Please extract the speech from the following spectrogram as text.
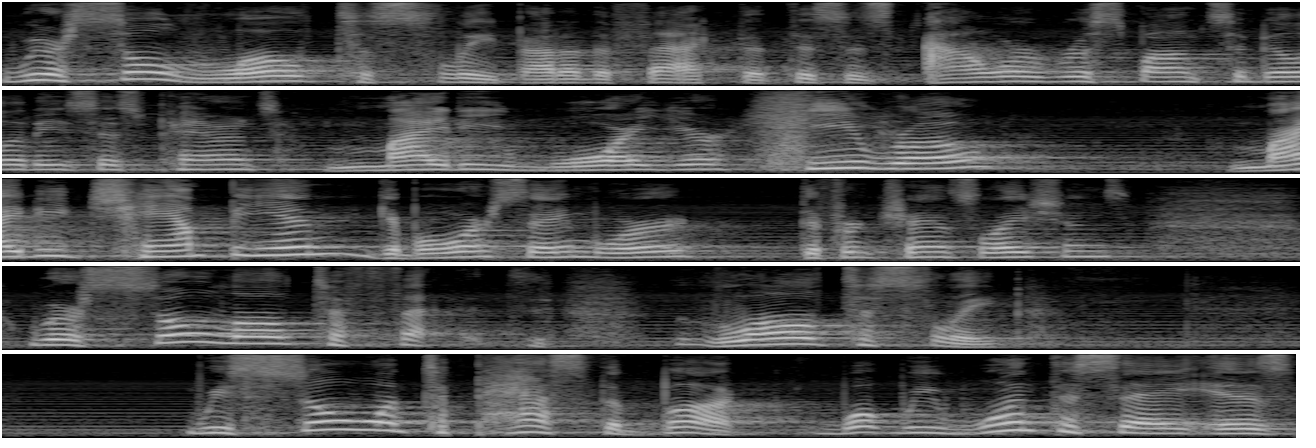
We're so lulled to sleep out of the fact that this is our responsibilities as parents mighty warrior, hero, mighty champion, Gabor, same word different translations. We're so lulled to, fa- lulled to sleep. We so want to pass the buck. What we want to say is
